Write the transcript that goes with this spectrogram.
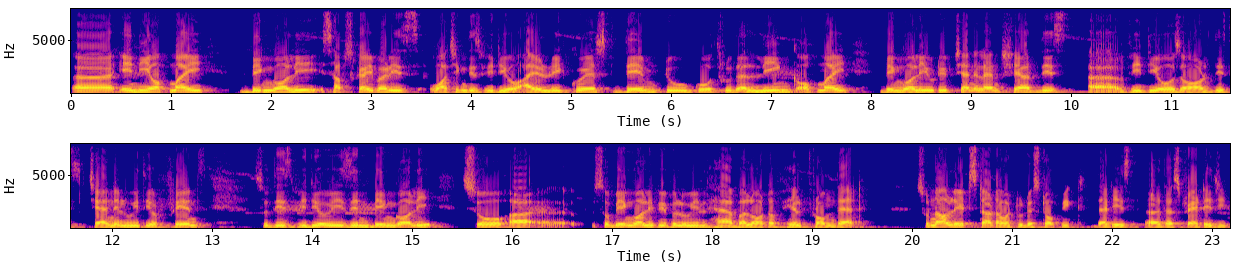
uh, any of my Bengali subscriber is watching this video I will request them to go through the link of my Bengali YouTube channel and share these uh, videos or this channel with your friends. So this video is in Bengali. So uh, so Bengali people will have a lot of help from that. So now let's start our today's topic that is uh, the strategy.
